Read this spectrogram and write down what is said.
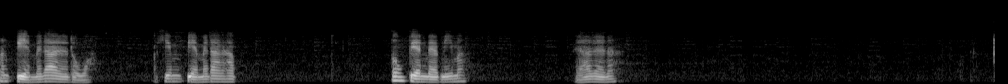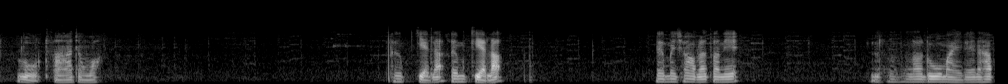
มันเปลี่ยนไม่ได้เลยหรอวะ โอเค มันเปลี่ยนไม่ได้นะครับ ต้องเปลี่ยนแบบนี้มั้งเดี๋ยวนะเดี๋ยวนะ โหลดฟ้าจังวะ เริ่มเกลียดละ เริ่มเกลียดละ เริ่มไม่ชอบแล้วตอนนี้ เราดูใหม่เลยนะครับ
